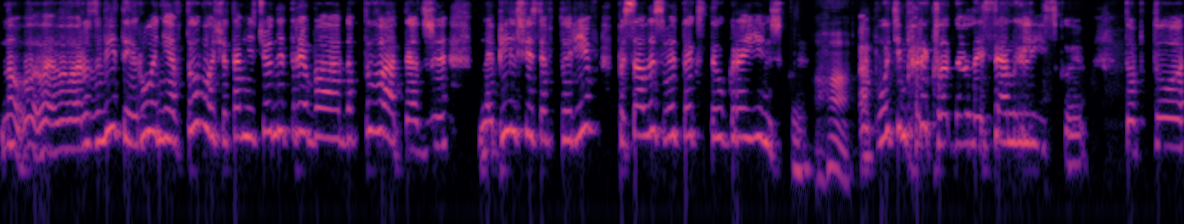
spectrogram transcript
Ну, ви- ви- ви розумієте, іронія в тому, що там нічого не треба адаптувати, адже більшість авторів писали свої тексти українською, Ага. а потім перекладалися англійською. Тобто,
